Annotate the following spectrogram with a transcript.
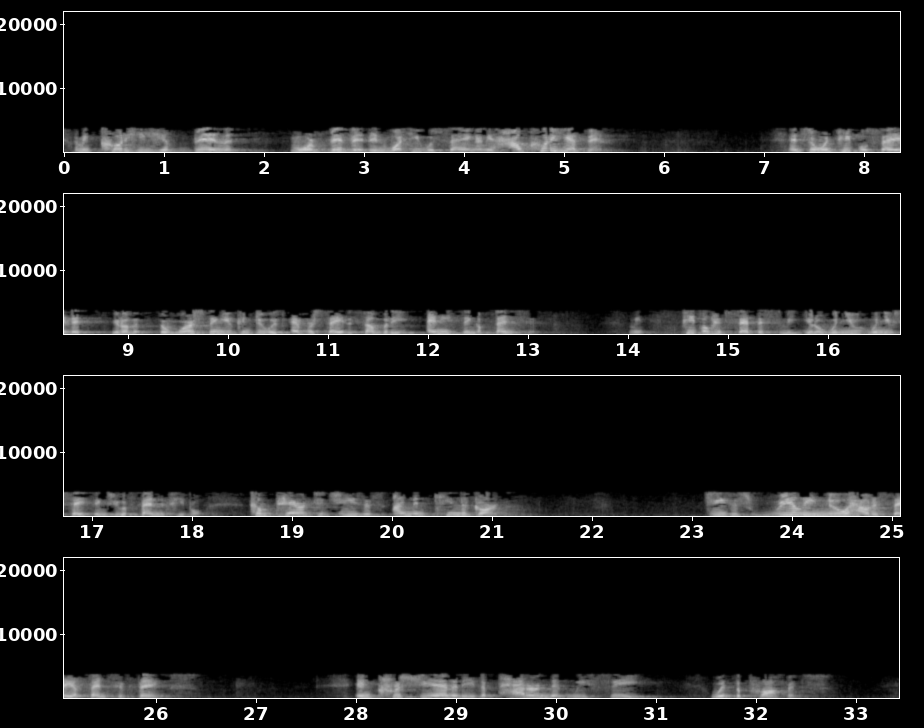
I mean, could he have been more vivid in what he was saying. I mean, how could he have been? And so when people say that, you know, the, the worst thing you can do is ever say to somebody anything offensive. I mean, people have said this to me, you know, when you, when you say things, you offend people. Compared to Jesus, I'm in kindergarten. Jesus really knew how to say offensive things. In Christianity, the pattern that we see with the prophets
